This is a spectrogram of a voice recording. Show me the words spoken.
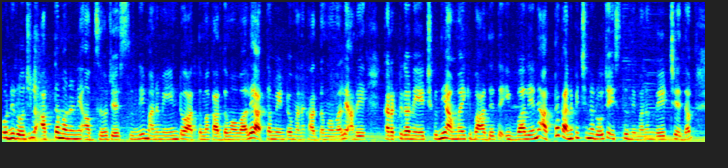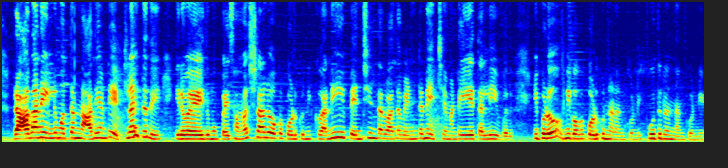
కొన్ని రోజులు అత్త మనల్ని అబ్జర్వ్ చేస్తుంది. మనం ఏంటో అత్తమ్మకి అర్థం అవ్వాలి అత్తమ్మ ఏంటో మనకు అర్థం అవ్వాలి అరే కరెక్ట్గా నేర్చుకుంది అమ్మాయికి బాధ్యత ఇవ్వాలి అని అత్త కనిపించిన రోజు ఇస్తుంది. మనం వెయిట్ చేద్దాం. రాగానే ఇల్లు మొత్తం నాది అంటే ఎట్లయితుంది? ఇరవై ఐదు ముప్పై సంవత్సరాలు ఒక కొడుకుని కానీ పెంచిన తర్వాత వెంటనే ఇచ్చేయమంటే ఏ తల్లి ఇవ్వదు. ఇప్పుడు మీకు ఒక కొడుకున్నాడు అనుకోండి కూతురు ఉంది అనుకోండి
